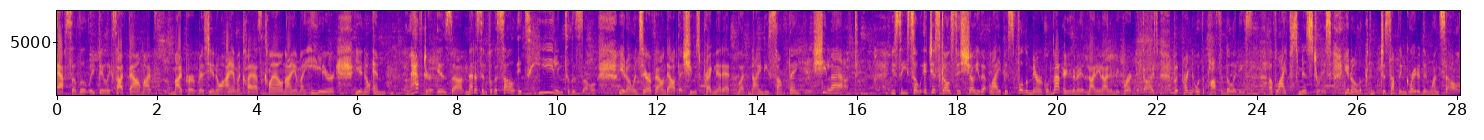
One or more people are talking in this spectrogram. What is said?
Absolutely, Felix. I found my my purpose. You know, I am a class clown. I am a healer. You know, and laughter is uh, medicine for the soul. It's healing to the soul. You know, when Sarah found out that she was pregnant at what 90 something, she laughed you see, so it just goes to show you that life is full of miracles. Not are you going to get 99 and be pregnant, guys, but pregnant with the possibilities of life's mysteries. You know, looking to something greater than oneself.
